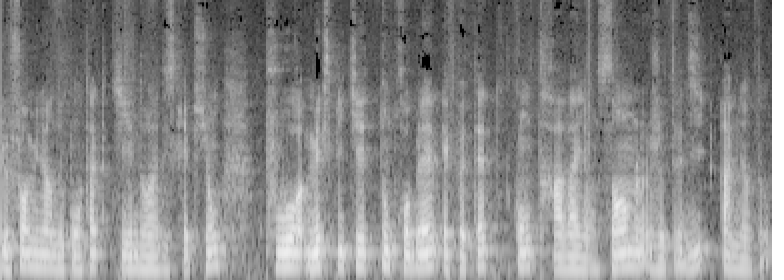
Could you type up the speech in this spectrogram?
le formulaire de contact qui est dans la description pour m'expliquer ton problème et peut-être qu'on travaille ensemble. Je te dis à bientôt.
